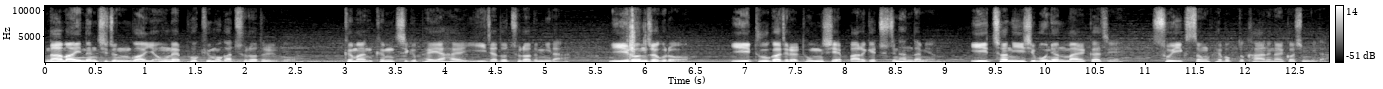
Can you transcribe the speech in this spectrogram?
남아 있는 지준과 영래포 규모가 줄어들고 그만큼 지급해야 할 이자도 줄어듭니다. 이론적으로 이 두 가지를 동시에 빠르게 추진한다면 2025년 말까지 수익성 회복도 가능할 것입니다.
